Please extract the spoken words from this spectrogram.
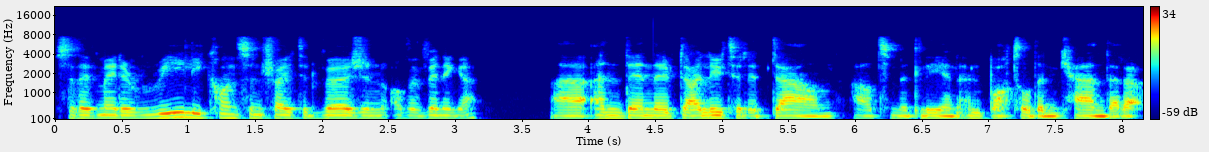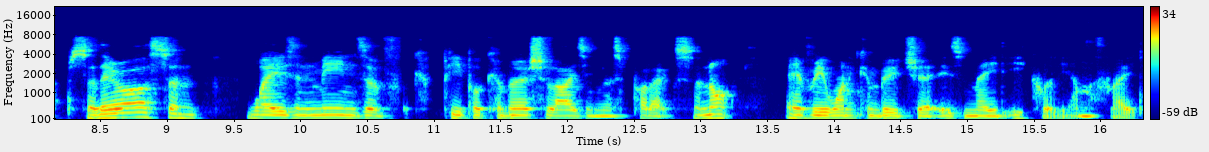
So they've made a really concentrated version of a vinegar, uh, and then they've diluted it down ultimately and, and bottled and canned that up. So there are some ways and means of people commercializing this product. So not every one kombucha is made equally, I'm afraid.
